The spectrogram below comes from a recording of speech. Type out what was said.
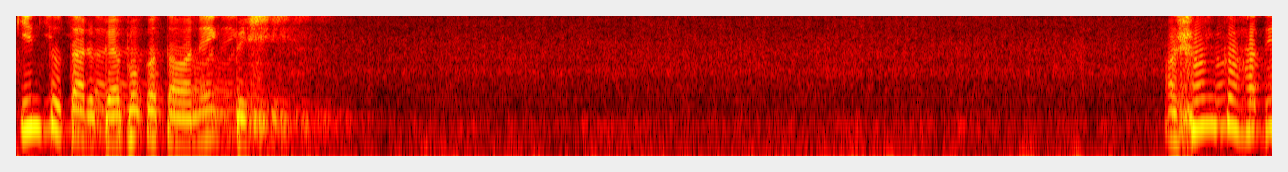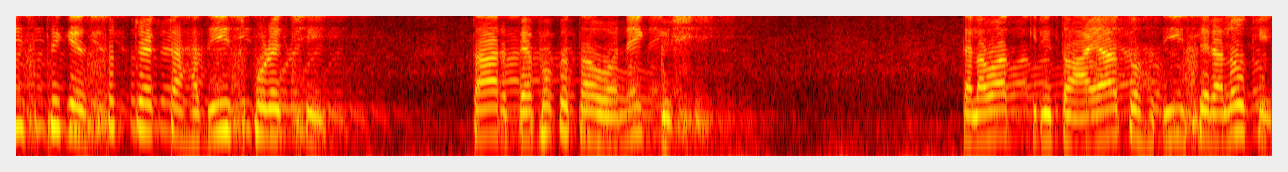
কিন্তু তার ব্যাপকতা অনেক বেশি। অসংখ্য হাদিস থেকে ছোট্ট একটা হাদিস পড়েছি, তার ব্যাপকতাও অনেক বেশি। তেলাওয়াতকৃত আয়াত ও হাদিসের আলোকে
